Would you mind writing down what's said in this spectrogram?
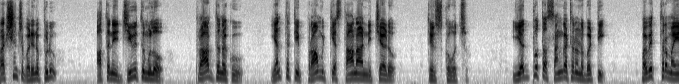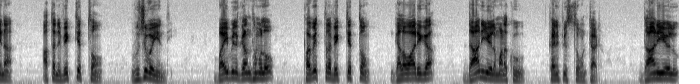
రక్షించబడినప్పుడు అతని జీవితములో ప్రార్థనకు ఎంతటి ప్రాముఖ్య స్థానాన్నిచ్చాడో తెలుసుకోవచ్చు. ఈ అద్భుత సంఘటనను బట్టి పవిత్రమైన అతని వ్యక్తిత్వం రుజువైంది బైబిల్ గ్రంథములో పవిత్ర వ్యక్తిత్వం గలవాడిగా దానియేలు మనకు కనిపిస్తూ ఉంటాడు. దానియేలు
